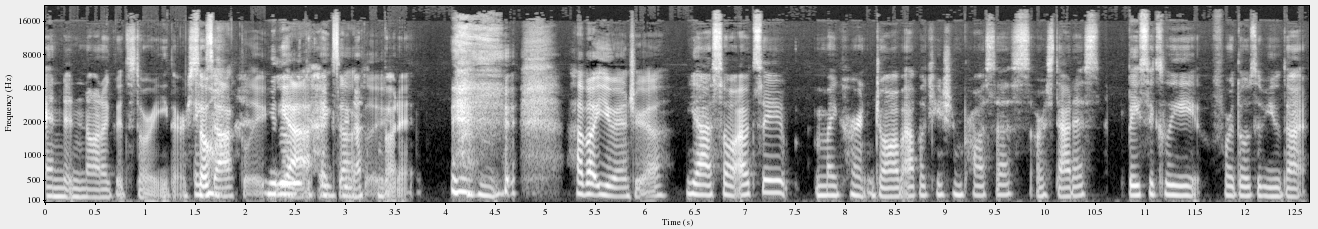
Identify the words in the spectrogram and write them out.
end in not a good story either. So exactly yeah exactly about it. Mhm. how about you andrea Yeah, so I would say my current job application process or status. Basically, for those of you that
